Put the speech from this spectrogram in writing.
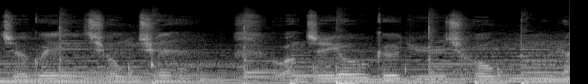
者归穷泉，望之有歌与重绕。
